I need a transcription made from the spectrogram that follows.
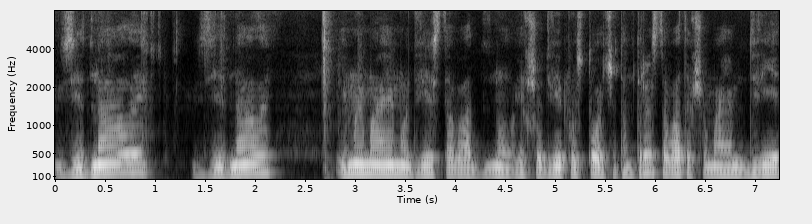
З'єднали, з'єднали. І ми маємо 200 Вт, ну, якщо 2 по 100, чи там 300 Вт, якщо маємо 2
